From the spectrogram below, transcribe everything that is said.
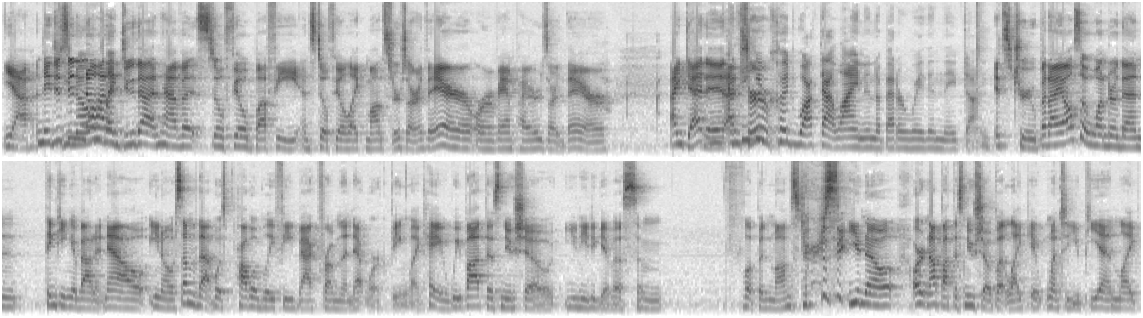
yeah, and they just didn't know, know, how like- to do that and have it still feel Buffy and still feel like monsters are there or vampires are there. I get it. I I'm think sure you could walk that line in a better way than they've done. It's true, but I also wonder then thinking about it now, you know, some of that was probably feedback from the network being like, "Hey, we bought this new show. You need to give us some flippin' monsters," you know, or not bought this new show, but like it went to UPN. Like,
